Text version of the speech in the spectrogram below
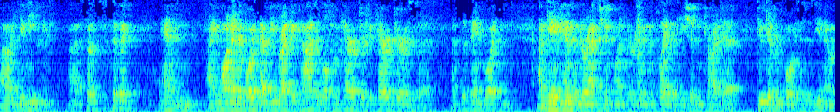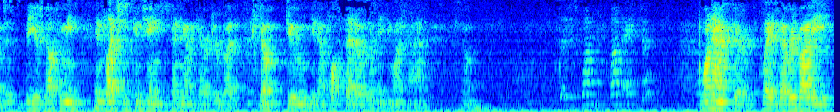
uh, unique, uh, so specific, and I wanted a voice that would be recognizable from character to character as, a, as the same voice. And I gave him the direction when we were doing the play that he shouldn't try to do different voices, you know, just be yourself. I mean, inflections can change depending on the character, but don't do, you know, falsettos or anything like that. So, So just one, one actor? one actor plays everybody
